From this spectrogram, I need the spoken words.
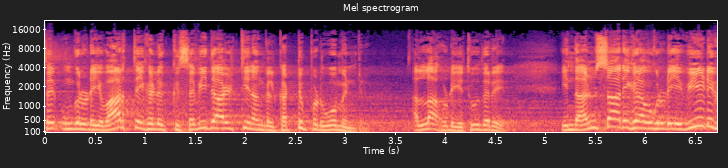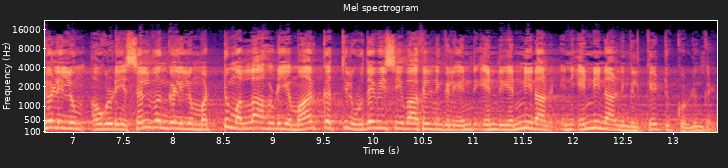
செ- உங்களுடைய வார்த்தைகளுக்கு செவிதாழ்த்தி நாங்கள் கட்டுப்படுவோம் என்று. அல்லாஹுடைய தூதரே இந்த அன்சாரிகள் அவர்களுடைய வீடுகளிலும் அவர்களுடைய செல்வங்களிலும் மட்டும் அல்லாஹுடைய மார்க்கத்தில் உதவி செய்வார்கள் நீங்கள் என்று என்று எண்ணினால் எண்ணினால் நீங்கள் கேட்டுக்கொள்ளுங்கள்.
